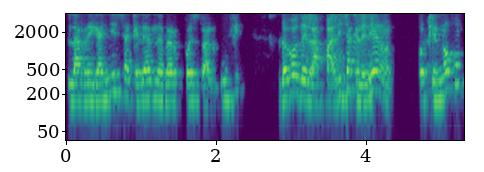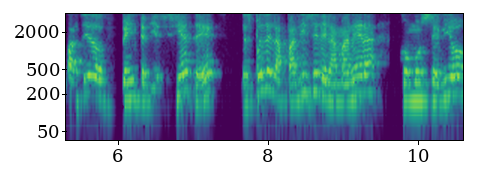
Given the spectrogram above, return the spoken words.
la regañiza que le han de haber puesto al Goofy luego de la paliza que le dieron. Porque no fue un partido 20-17, ¿eh? después de la paliza y de la manera como se vio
